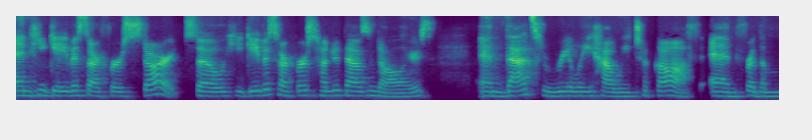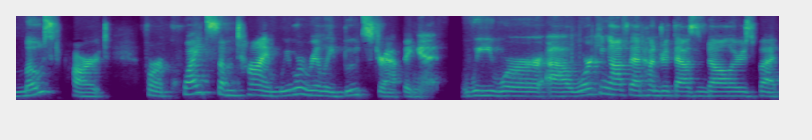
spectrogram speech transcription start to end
and he gave us our first start. So he gave us our first $100,000. And that's really how we took off. And for the most part, for quite some time, we were really bootstrapping it. We were uh, working off that $100,000, but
